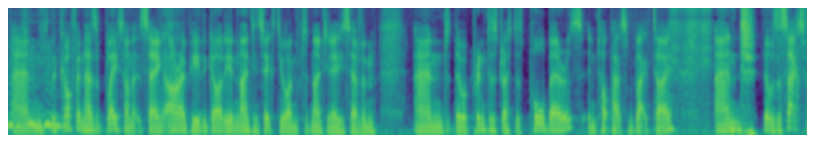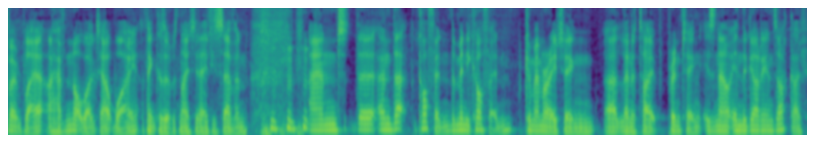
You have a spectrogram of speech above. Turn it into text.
and the coffin has a plate on it saying "R.I.P. The Guardian, 1961 to 1987," and there were printers dressed as pallbearers in top hats and black tie, and there was a saxophone player. I have not worked out why. I think because it was 1987, and the and that coffin, the mini coffin commemorating uh, linotype printing, is now in the Guardian's archive.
